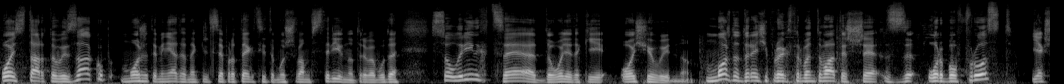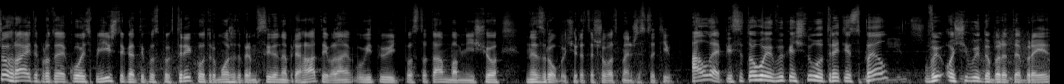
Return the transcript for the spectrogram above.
Ось стартовий закуп. Можете міняти на кільце протекції, тому що вам все рівно треба буде Ring. Це доволі таки очевидно. Можна, до речі, проекспериментувати ще з Orb of Frost. Якщо граєте проти якогось пліштика типу спектри, котру можете прям сильно напрягати, і вона у відповідь по статам вам нічого не зробить через те, що у вас менше статів. Але після того, як ви качнули третій спел, ви очевидно берете брей...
